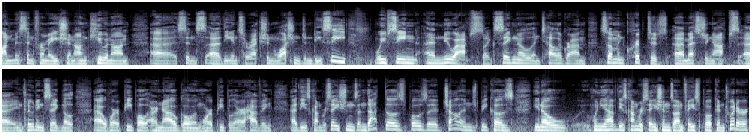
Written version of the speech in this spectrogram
on misinformation on QAnon uh, since the insurrection in Washington, D.C., we've seen uh, new apps like Signal and Telegram, some encrypted uh, messaging apps, uh, including Signal, uh, where people are now going, where people are having uh, these conversations. And that does pose a challenge because, you know, when you have these conversations on Facebook and Twitter,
